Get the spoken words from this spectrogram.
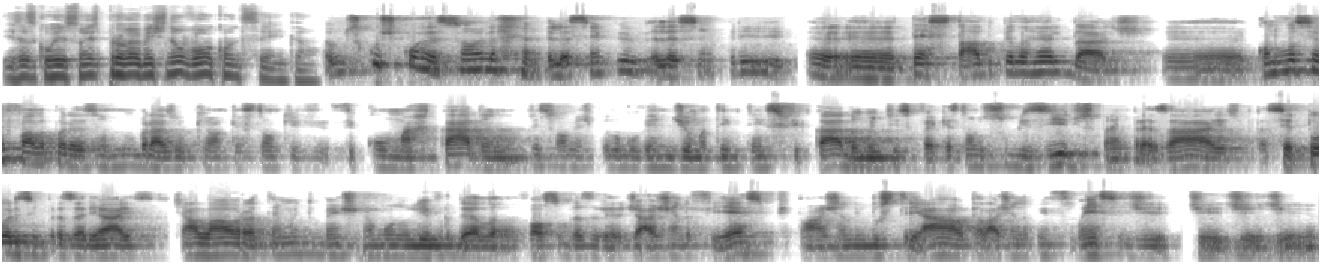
E essas correções provavelmente não vão acontecer, então. O discurso de correção, ele, é, ele é sempre, ele é sempre é, é, testado pela realidade. É, quando você fala, por exemplo, no Brasil, que é uma questão que ficou marcada, principalmente pelo governo Dilma, tem intensificado muito isso, que foi a questão dos subsídios para empresários, para setores empresariais, que a Laura até muito bem chamou no livro dela, Falso Brasileiro, de Agenda Fiesp, que é uma agenda industrial, aquela agenda com influência de, de, de, de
